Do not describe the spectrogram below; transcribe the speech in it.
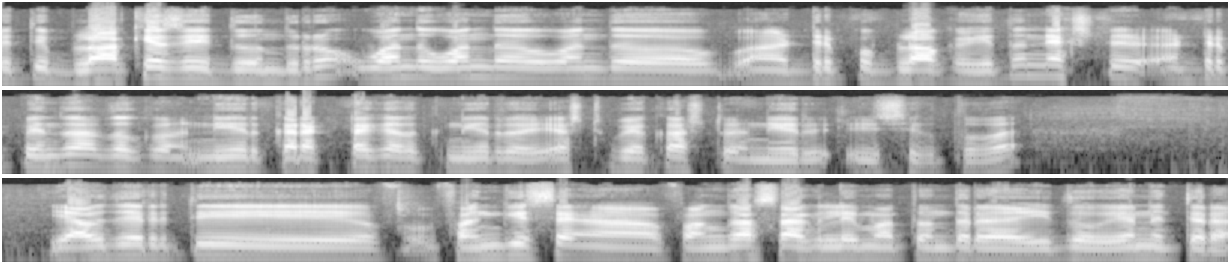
ರೀತಿ ಬ್ಲಾಕೇಜ್ ಇದ್ದು ಅಂದ್ರೂ ಒಂದು ಒಂದು ಒಂದು ಡ್ರಿಪ್ ಬ್ಲಾಕ್ ಆಗಿದ್ದು ನೆಕ್ಸ್ಟ್ ಡ್ರಿಪ್ಪಿಂದ ಅದಕ್ಕೆ ನೀರು ಕರೆಕ್ಟಾಗಿ ಅದಕ್ಕೆ ನೀರು ಎಷ್ಟು ಬೇಕೋ ಅಷ್ಟು ನೀರು ಸಿಗ್ತದೆ. ಯಾವುದೇ ರೀತಿ ಫಂಗಿಸ್ ಫಂಗಸ್ ಆಗಲಿ ಮತ್ತಂದ್ರೆ ಇದು ಏನಂತೀರ,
